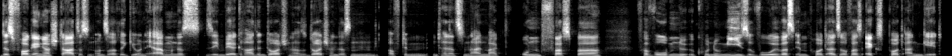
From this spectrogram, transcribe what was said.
des Vorgängerstaates in unserer Region erben und das sehen wir ja gerade in Deutschland. Also Deutschland ist ein, auf dem internationalen Markt unfassbar verwobene Ökonomie, sowohl was Import als auch was Export angeht.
